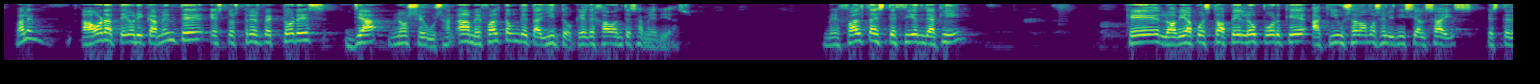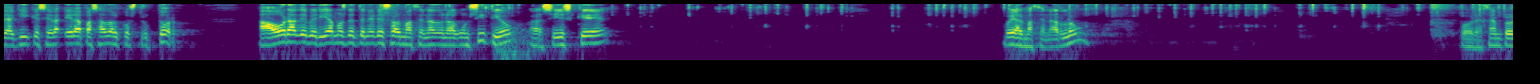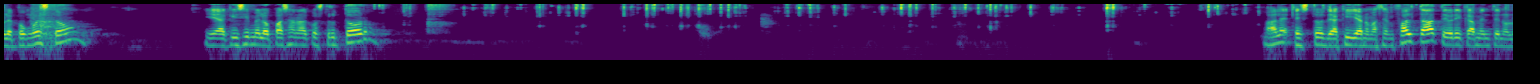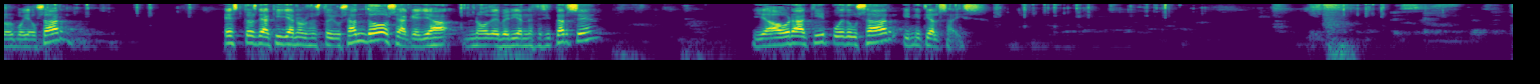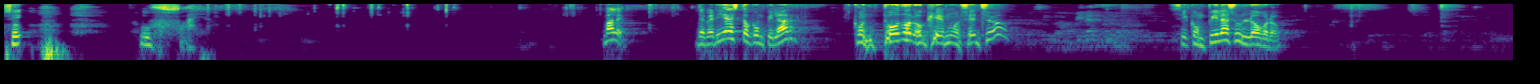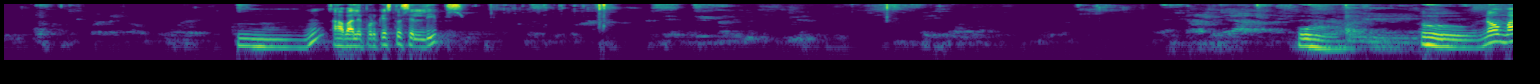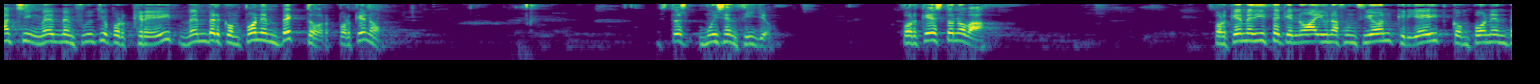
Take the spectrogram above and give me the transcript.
¿Vale? Ahora, teóricamente, estos tres vectores ya no se usan. Ah, me falta un detallito que he dejado antes a medias. Me falta este 100 de aquí, que lo había puesto a pelo porque aquí usábamos el initial size, este de aquí que era pasado al constructor. Ahora deberíamos de tener eso almacenado en algún sitio, así es que voy a almacenarlo. Por ejemplo, le pongo esto, y aquí si me lo pasan al constructor, ¿Vale? Estos de aquí ya no me hacen falta, teóricamente no los voy a usar. Estos de aquí ya no los estoy usando, o sea que ya no deberían necesitarse. Y ahora aquí puedo usar initial size. Sí. Uf, Vale. ¿Debería esto compilar con todo lo que hemos hecho? Si compila es un logro. Mm, ah, vale, porque esto es el lips. Uh. Uh, no matching member function por create member component vector. ¿Por qué no? Esto es muy sencillo. ¿Por qué esto no va? ¿Por qué me dice que no hay una función create component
